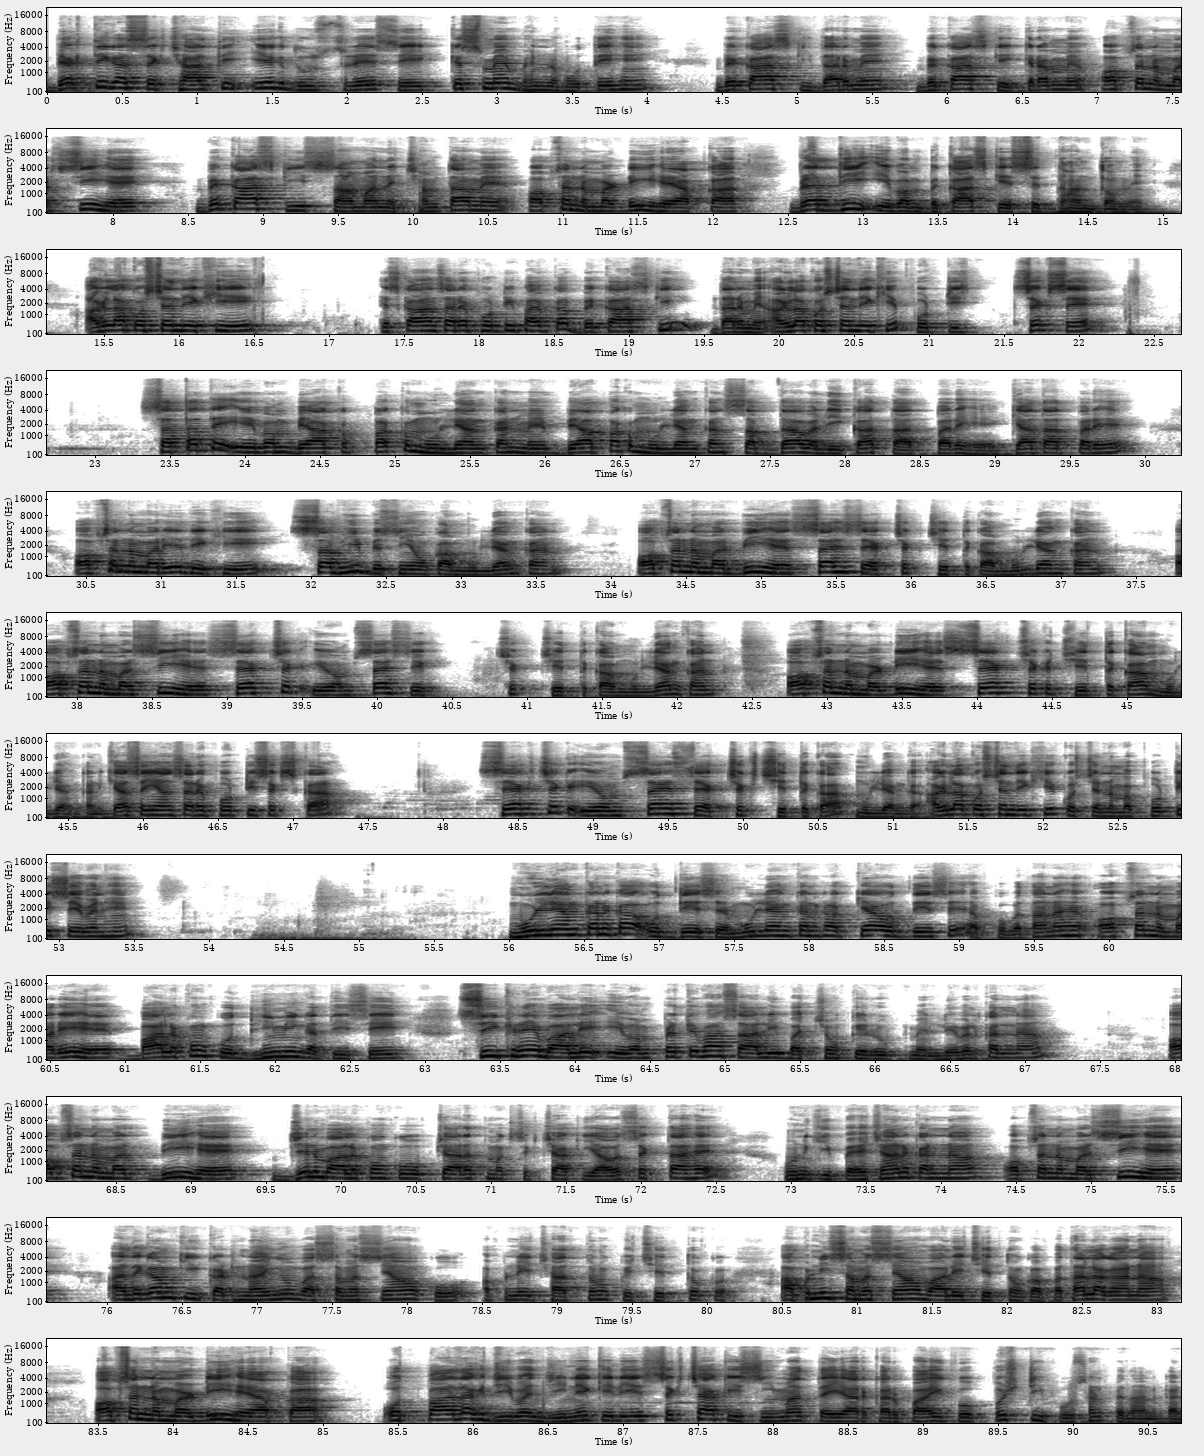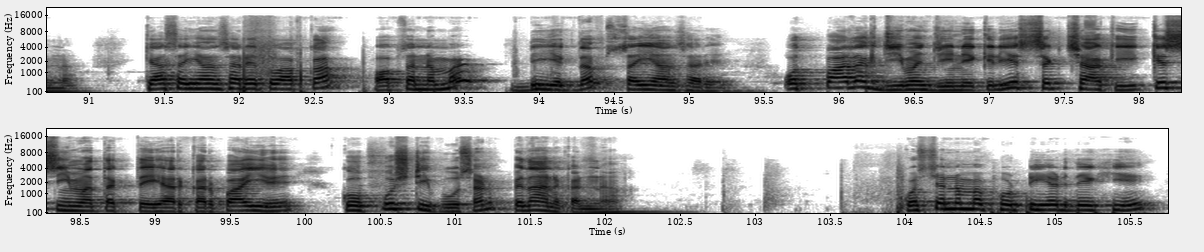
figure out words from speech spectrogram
व्यक्तिगत शिक्षार्थी एक दूसरे से किसमें भिन्न होते हैं? विकास की दर में, विकास के क्रम में। ऑप्शन नंबर सी है विकास की सामान्य क्षमता में ऑप्शन नंबर डी है आपका वृद्धि एवं विकास के सिद्धांतों में। अगला क्वेश्चन देखिए। इसका आंसर है फोर्टी फाइव का विकास की दर में। अगला क्वेश्चन देखिए, फोर्टी सिक्स है। सतत एवं व्यापक मूल्यांकन में व्यापक मूल्यांकन शब्दावली का तात्पर्य है। क्या तात्पर्य है? ऑप्शन नंबर ए देखिए, सभी विषयों का मूल्यांकन। ऑप्शन नंबर बी है सह शैक्षिक क्षेत्र का मूल्यांकन। ऑप्शन नंबर सी है शैक्षिक एवं शैक्षिक क्षेत्र का मूल्यांकन। ऑप्शन नंबर डी है शैक्षिक क्षेत्र का मूल्यांकन। क्या सही आंसर है फोर्टी सिक्स का? शैक्षिक एवं शैक्षिक क्षेत्र का मूल्यांकन। अगला क्वेश्चन देखिए, क्वेश्चन नंबर फोर्टी सेवन है। मूल्यांकन का उद्देश्य है। मूल्यांकन का क्या उद्देश्य है, आपको बताना है। ऑप्शन नंबर ए है बालकों को धीमी गति से सीखने वाले एवं प्रतिभाशाली बच्चों के रूप में लेबल करना। ऑप्शन नंबर बी है, जिन बालकों को उपचारात्मक शिक्षा की आवश्यकता है, उनकी पहचान करना। ऑप्शन नंबर सी है, अधिगम की कठिनाइयों व समस्याओं को अपने छात्रों के क्षेत्रों को, अपनी समस्याओं वाले क्षेत्रों का पता लगाना। ऑप्शन नंबर डी है आपका, उत्पादक जीवन जीने के लिए शिक्षा की सीमा तैयार कर पाई को पुष्टि पोषण प्रदान करना। क्या सही आंसर है तो आपका? ऑप्शन नंबर डी एकदम सही आंसर है। उत्पादक जीवन जीने के लिए शिक्षा की किस सीमा तक तैयार कर पाई है को पुष्टि पोषण प्रदान करना। क्वेश्चन नंबर फोर्टी एट देखिए।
